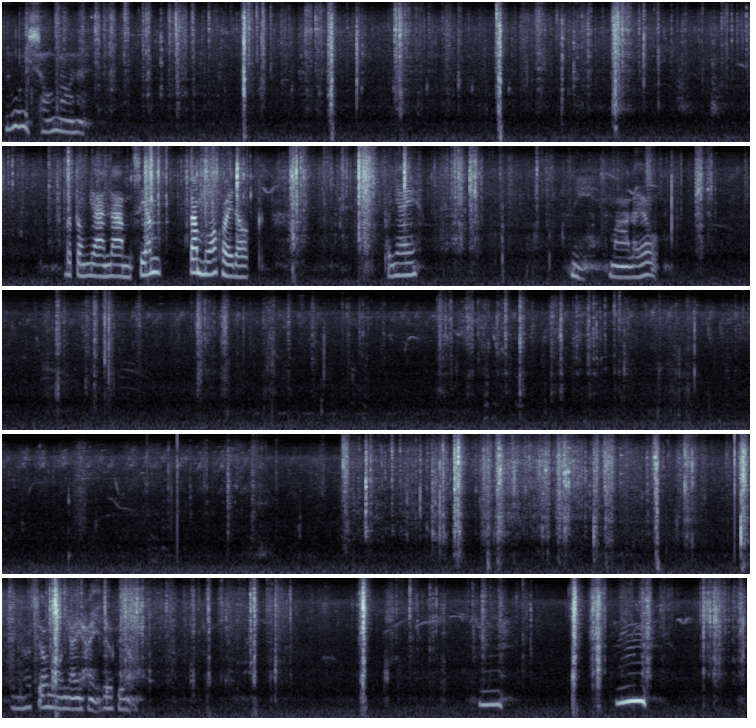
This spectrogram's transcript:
อุ้ยสองหนอนะ บ่ต้องยานดามเสียมตามหัวข่อยดอกพะไงนี่มาแล้วเนาะเสี้ยวนอใหญ่ให้เด้อพี่น้องอืมอืม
